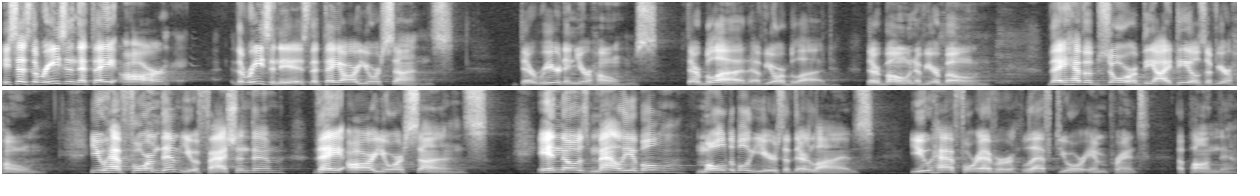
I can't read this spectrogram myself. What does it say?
He says, The reason that they are, the reason is that they are your sons. They're reared in your homes, they're blood of your blood, they're bone of your bone. They have absorbed the ideals of your home. You have formed them, you have fashioned them. They are your sons. In those malleable, moldable years of their lives, you have forever left your imprint upon them.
